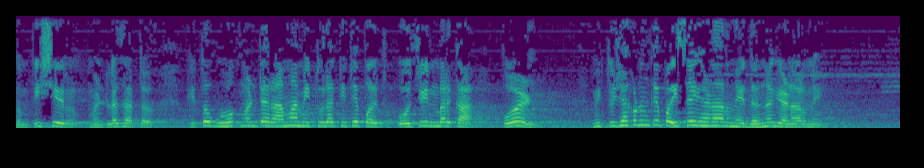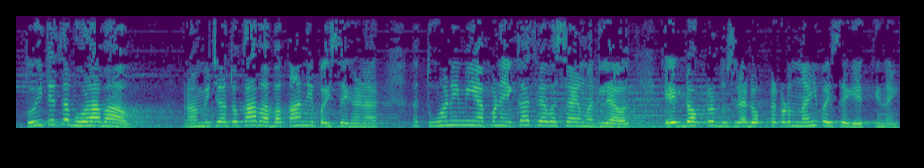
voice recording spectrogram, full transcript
गमतीशीर म्हटलं जातं की तो गुहक म्हणते रामा मी तुला तिथे पोचवीन बर का? पण मी तुझ्याकडून काही पैसे घेणार नाही धन घेणार नाही. तोही त्याचा भोळा भाव. राम विचारतो का बाबा का नाही पैसे घेणार? तू आणि मी आपण एकाच व्यवसायामधले आहोत. एक डॉक्टर दुसऱ्या डॉक्टरकडून नाही पैसे घेत की नाही?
